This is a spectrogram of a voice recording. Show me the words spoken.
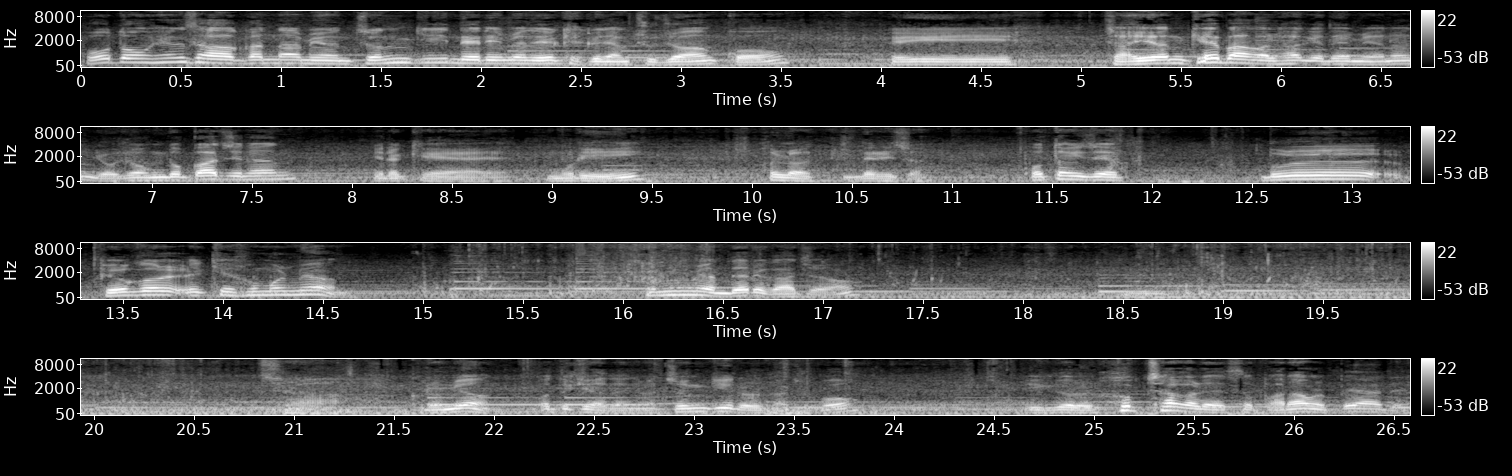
보통 행사가 끝나면 전기 내리면 이렇게 그냥 주저앉고 이 자연 개방을 하게 되면은 요 정도까지는 이렇게 물이 흘러 내리죠. 보통 이제 물 벽을 이렇게 허물면 허물면 내려가죠. 자, 그러면 어떻게 해야 되냐면 전기를 가지고 이걸 흡착을 해서 바람을 빼야 돼요.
